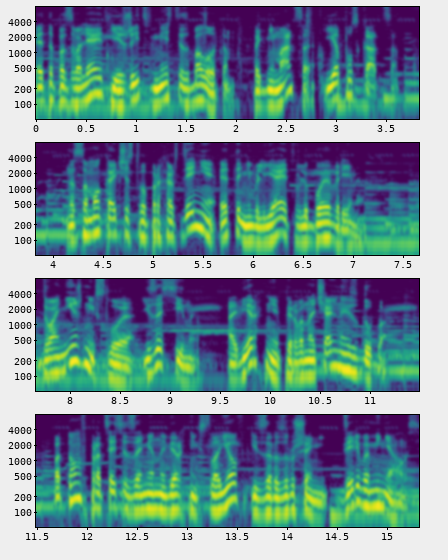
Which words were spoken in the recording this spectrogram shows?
Это позволяет ей жить вместе с болотом, подниматься и опускаться. На само качество прохождения это не влияет в любое время. Два нижних слоя из осины, а верхние первоначально из дуба. Потом в процессе замены верхних слоев из-за разрушений дерево менялось.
